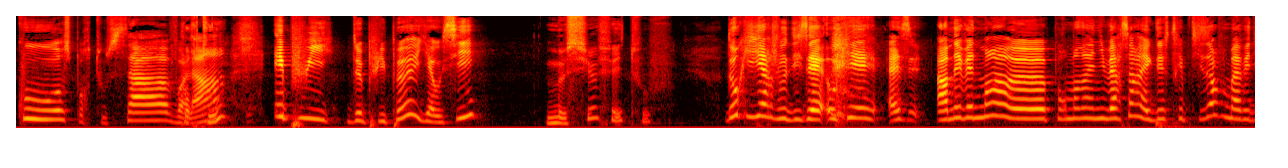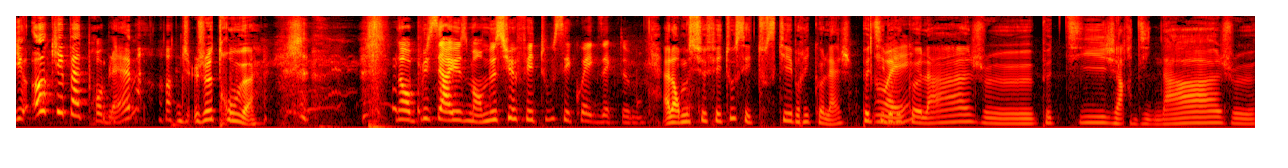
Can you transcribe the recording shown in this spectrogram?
courses, pour tout ça, voilà. tout. Et puis, depuis peu, il y a aussi Monsieur fait tout. donc hier, je vous disais, ok, un événement euh, pour mon anniversaire avec des stripteaseurs, vous m'avez dit, ok, pas de problème. Je trouve. Non, plus sérieusement, Monsieur fait tout, c'est quoi exactement? Alors, Monsieur fait tout, c'est tout ce qui est bricolage. Petit Ouais. bricolage, euh, petit jardinage, euh,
